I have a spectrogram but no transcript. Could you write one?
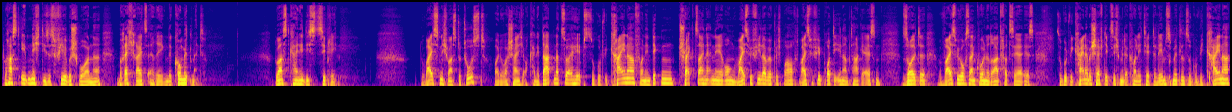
Du hast eben nicht dieses vielbeschworene, brechreizerregende Commitment. Du hast keine Disziplin. Du weißt nicht, was du tust, weil du wahrscheinlich auch keine Daten dazu erhebst. So gut wie keiner von den Dicken trackt seine Ernährung, weiß, wie viel er wirklich braucht, weiß, wie viel Protein am Tag er essen sollte, weiß, wie hoch sein Kohlenhydratverzehr ist. So gut wie keiner beschäftigt sich mit der Qualität der Lebensmittel. So gut wie keiner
